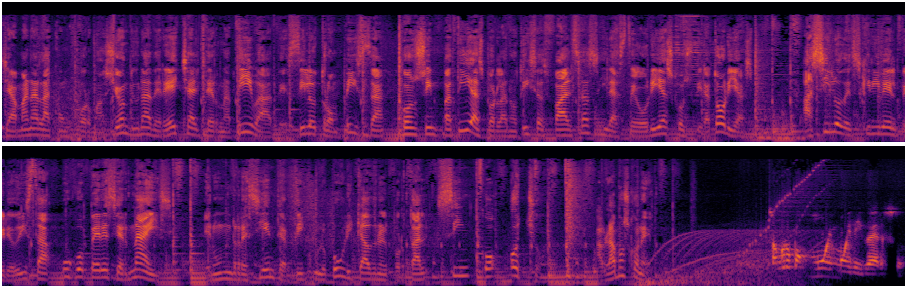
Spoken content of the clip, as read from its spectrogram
llaman a la conformación de una derecha alternativa de estilo trumpista con simpatías por las noticias falsas y las teorías conspiratorias. Así lo describe el periodista Hugo Pérez Hernáiz en un reciente artículo publicado en el portal 58. Hablamos con él. Son grupos muy, muy diversos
